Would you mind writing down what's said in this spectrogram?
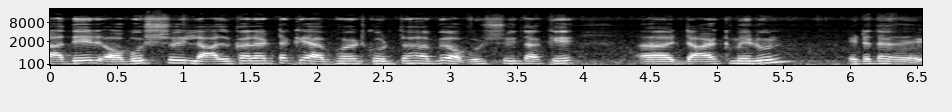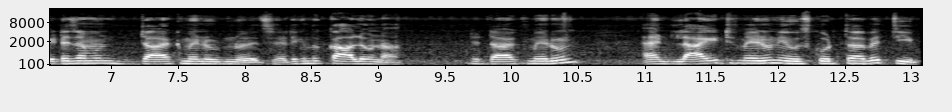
তাদের অবশ্যই লাল কালারটাকে অ্যাভয়েড করতে হবে। অবশ্যই তাকে ডার্ক মেরুন এটা এটা যেমন ডার্ক মেরুন রয়েছে, এটা কিন্তু কালো না। এটা dark maroon and light maroon use করতে হবে টিপ।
